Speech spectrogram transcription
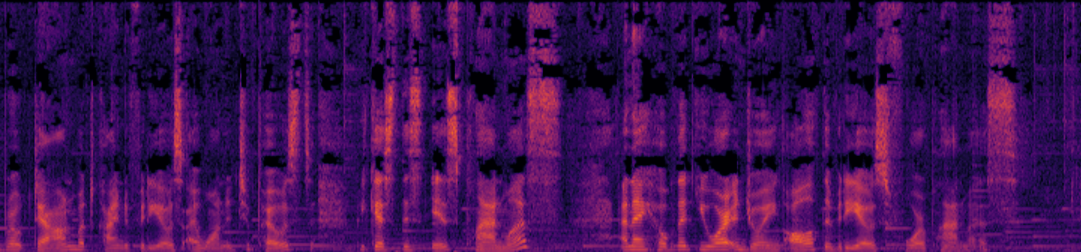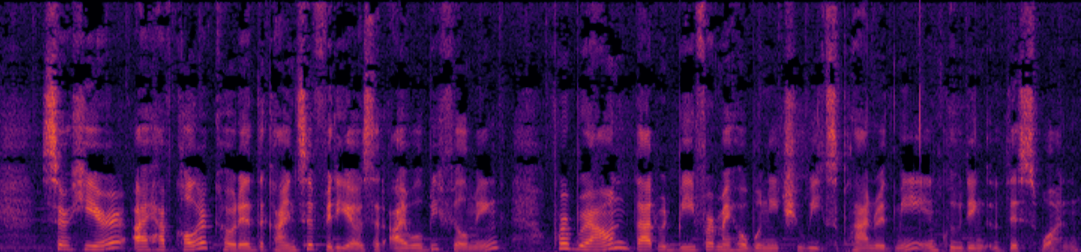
wrote down what kind of videos I wanted to post because this is Planmas and I hope that you are enjoying all of the videos for Planmas. So here I have color coded the kinds of videos that I will be filming. For brown, that would be for my Hobonichi Weeks plan with me, including this one.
